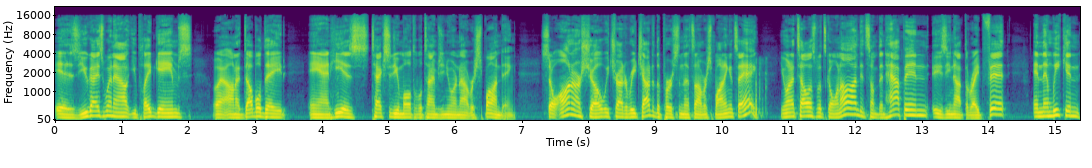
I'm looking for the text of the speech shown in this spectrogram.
is you guys went out, you played games uh, on a double date, and he has texted you multiple times and you are not responding. So on our show, we try to reach out to the person that's not responding and say, hey, You want to tell us what's going on? Did something happen? Is he not the right fit? And then we can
